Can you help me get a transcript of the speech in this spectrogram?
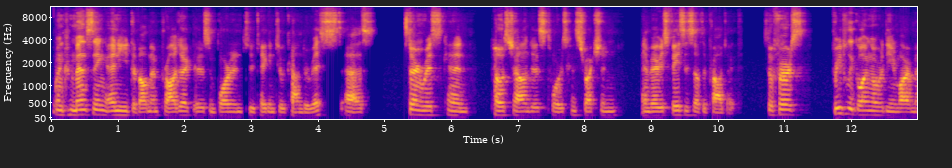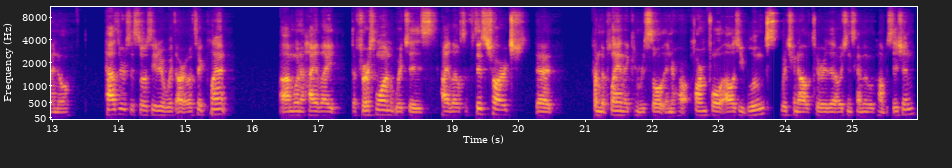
When commencing any development project, it is important to take into account the risks, as certain risks can pose challenges towards construction and various phases of the project. So first, briefly going over the environmental hazards associated with our OTEC plant. I'm going to highlight the first one, which is high levels of discharge that from the plant that can result in harmful algae blooms, which can alter the ocean's chemical composition.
